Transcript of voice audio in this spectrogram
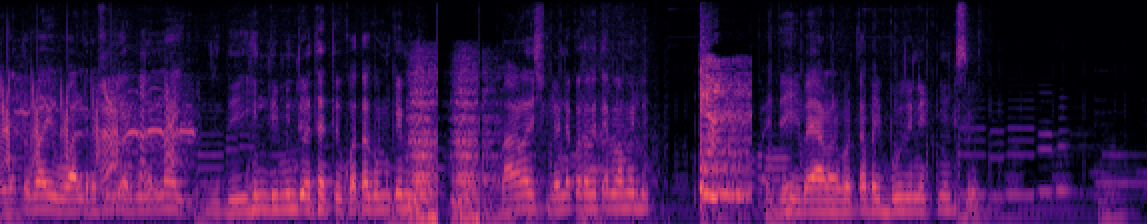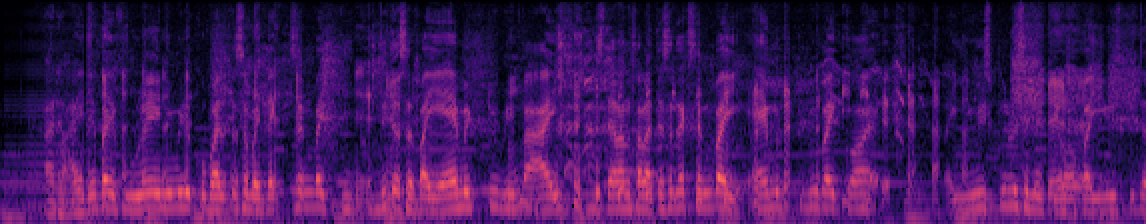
এটা তো ভাই ওয়ার্ল্ড রেফিলিয়ার বুঝলেন নাই যদি হিন্দি মিন্দি হয়ে থাকতো কথা কম বাংলাদেশ ফিল্যান্ডে কথা কইতে লামিলি ভাই দেখি ভাই আমার কথা ভাই বুঝিনি কোনো কিছু আরে ভাই রে ভাই পুরো এনিমি কোবাইলতেছে ভাই দেখতেছেন ভাই কি কি দিতেছে ভাই এম একটু বি ভাই ইনস্টাগ্রাম চালাতেছে দেখছেন ভাই এম একটু বি ভাই কয় ইউএসপি লইছে নাকি ভাই ইউএসপি না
